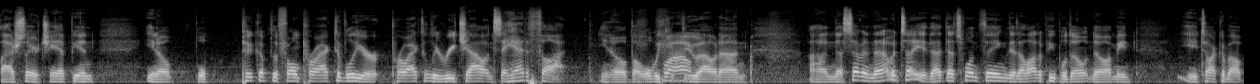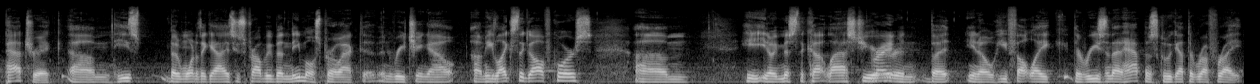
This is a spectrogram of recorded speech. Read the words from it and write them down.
Lashley, our champion. You know, will pick up the phone proactively or proactively reach out and say, "Hey, I had a thought," you know, about what we Wow. could do out on on uh, seven. And I would tell you that that's one thing that a lot of people don't know. I mean. You talk about Patrick. Um, he's been one of the guys who's probably been the most proactive in reaching out. Um, he likes the golf course. Um, he, you know, he missed the cut last year, Right. and but you know, he felt like the reason that happens because we got the rough right.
